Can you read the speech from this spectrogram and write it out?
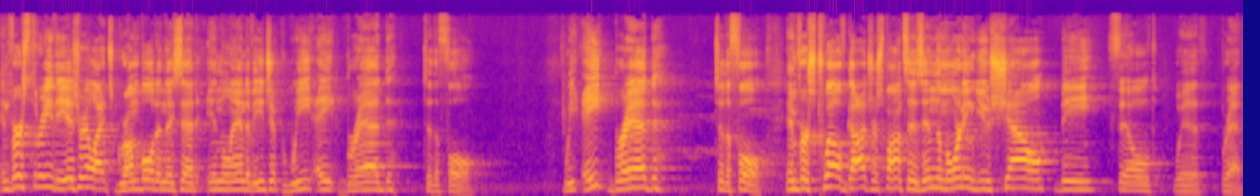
In verse 3, the Israelites grumbled and they said, In the land of Egypt, we ate bread to the full. We ate bread to the full. In verse 12, God's response is, In the morning you shall be filled with bread.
